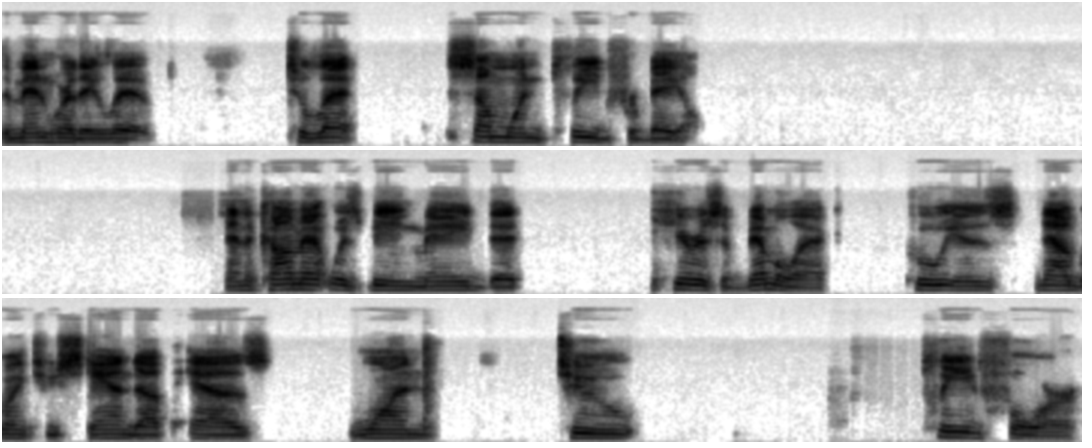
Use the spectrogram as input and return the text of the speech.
the men where they lived, to let someone plead for Baal. And the comment was being made that here is Abimelech who is now going to stand up as one to plead for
